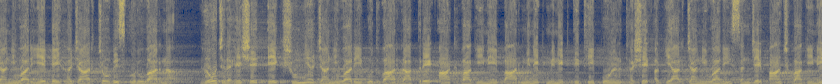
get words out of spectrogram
જાન્યુઆરીએ બે હજાર ચોવીસ ગુરુવારના. રોજ રહેશે એક શૂન્ય જાન્યુઆરી બુધવાર રાત્રે આઠ વાગીને બાર મિનિટ મિનિટ તિથિ પૂર્ણ થશે અગિયાર જાન્યુઆરી સંજે પાંચ વાગીને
